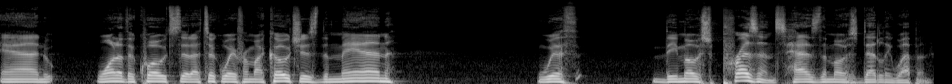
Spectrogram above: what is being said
And one of the quotes that I took away from my coach is the man with the most presence has the most deadly weapon.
